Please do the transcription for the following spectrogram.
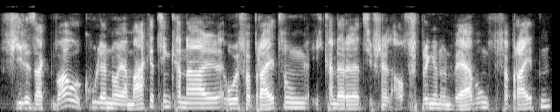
Viele sagten, wow, cooler neuer Marketingkanal, hohe Verbreitung, ich kann da relativ schnell aufspringen und Werbung verbreiten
